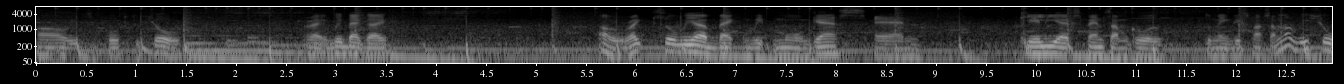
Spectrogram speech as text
how it's supposed to show. Right we back guys alright so we are back with more guests and clearly I've spent some gold to make this mask. I'm not really sure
